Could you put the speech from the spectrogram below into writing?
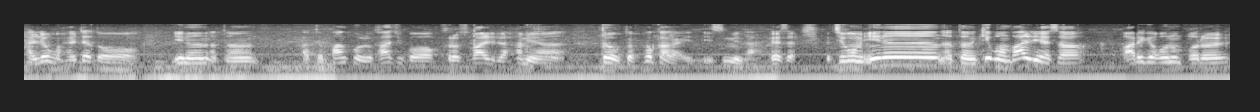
하려고 할 때도 이는 어떤 어떤 방법을 가지고 크로스 발리를 하면 더욱더 효과가 있- 있습니다. 그래서 보면 이는 어떤 기본 발리에서 빠르게 오는 볼을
